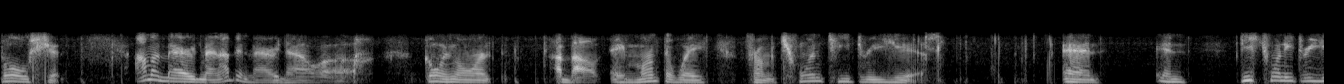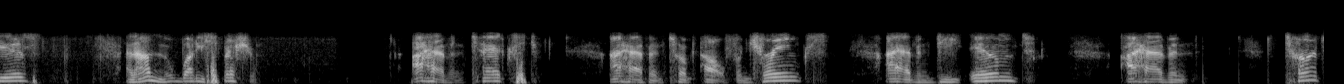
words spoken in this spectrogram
bullshit. I'm a married man. I've been married now, uh, going on about a month away from 23 years. And in these 23 years, and I'm nobody special. I haven't texted. I haven't took out for drinks. I haven't DM'd. I haven't touched,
